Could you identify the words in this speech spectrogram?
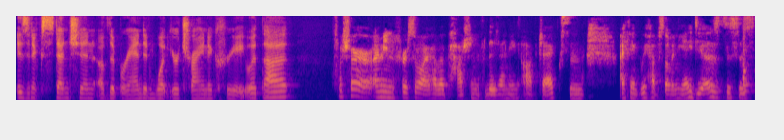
is an extension of the brand and what you're trying to create with that? For sure. I mean, first of all, I have a passion for designing objects, and I think we have so many ideas. This is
